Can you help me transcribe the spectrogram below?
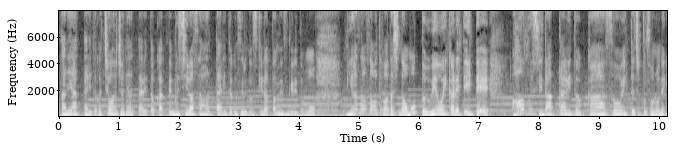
タであったりとか蝶々であったりとかって虫は触ったりとかするの好きだったんですけれども、うん、宮沢さんはでも私のもっと上を行かれていてアオムシだったりとかそういったちょっとそのね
